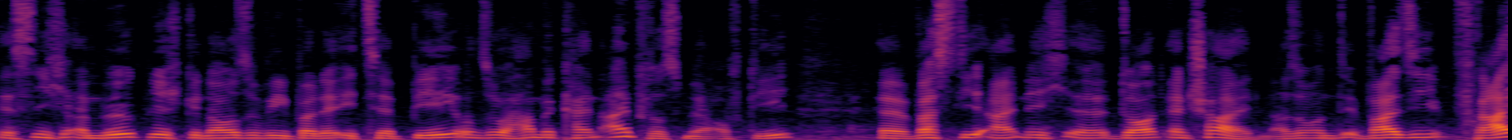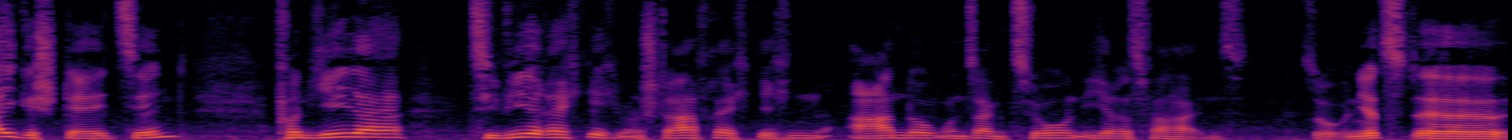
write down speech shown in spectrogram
es nicht ermöglicht, genauso wie bei der EZB und so, haben wir keinen Einfluss mehr auf die, äh, was die eigentlich dort entscheiden. Also und weil sie freigestellt sind von jeder zivilrechtlichen und strafrechtlichen Ahndung und Sanktion ihres Verhaltens. So, und jetzt, äh,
